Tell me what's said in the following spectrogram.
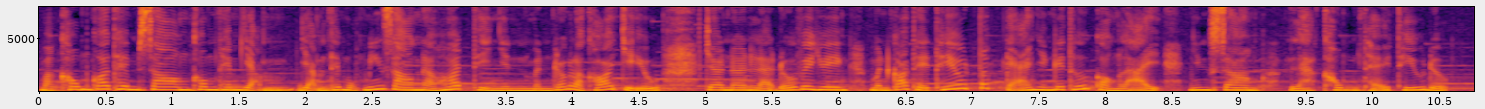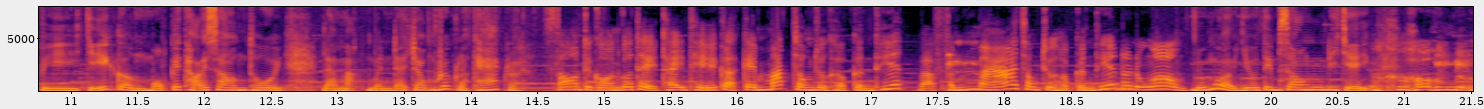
mà không có thêm son, không thêm dặm dặm thêm một miếng son nào hết thì nhìn mình rất là khó chịu. Cho nên là đối với duyên mình có thể thiếu tất cả những cái thứ còn lại nhưng son là không thể thiếu được. Vì chỉ cần một cái thỏi son thôi là mặt mình đã trông rất là khác rồi. Son thì còn có thể thay thế cả kem mắt trong trường hợp cần thiết và phấn má trong trường hợp cần thiết nữa đúng không? Đúng rồi vô tim son luôn đi chị. Không được.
